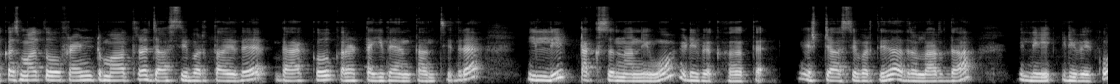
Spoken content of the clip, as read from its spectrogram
ಅಕಸ್ಮಾತ್ ಫ್ರಂಟ್ ಮಾತ್ರ ಜಾಸ್ತಿ ಬರ್ತಾ ಇದೆ, ಬ್ಯಾಕು ಕರೆಕ್ಟಾಗಿದೆ ಅಂತ ಅನಿಸಿದರೆ ಇಲ್ಲಿ ಟಕ್ಸನ್ನು ನೀವು ಹಿಡಿಬೇಕಾಗತ್ತೆ. ಎಷ್ಟು ಜಾಸ್ತಿ ಬರ್ತಿದೆ ಅದರಲ್ಲಿ ಅರ್ಧ ಇಲ್ಲಿ ಹಿಡಿಬೇಕು.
